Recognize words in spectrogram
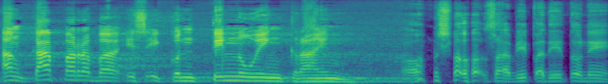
ang kaparaba is a continuing crime. Oh, so sabi pa dito ni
